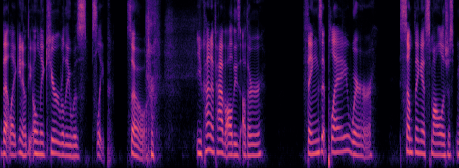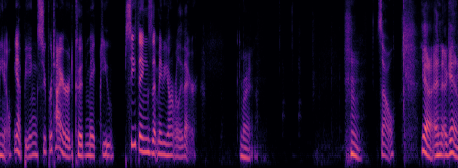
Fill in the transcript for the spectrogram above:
that, like, you know, the only cure really was sleep. So you kind of have all these other things at play where something as small as just, you know, yeah, being super tired could make you see things that maybe aren't really there. right. Hmm. So Yeah, and again,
